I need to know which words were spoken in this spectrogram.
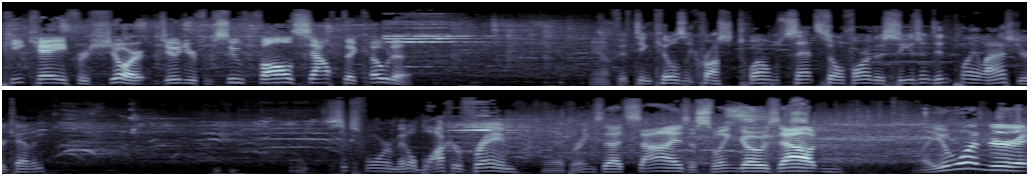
PK for short, junior from Sioux Falls, South Dakota. Yeah, 15 kills across 12 sets so far this season. Didn't play last year, Kevin. 6'4 middle blocker frame. Yeah, brings that size. A swing goes out. And you wonder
